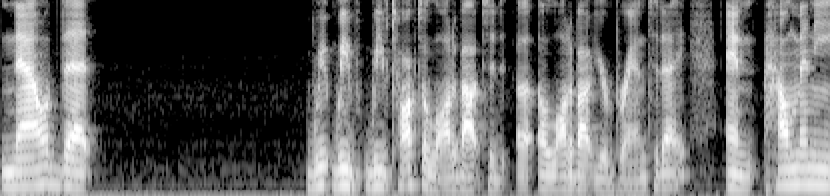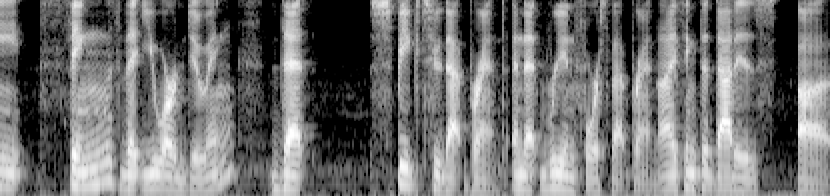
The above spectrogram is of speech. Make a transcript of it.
now that we we've we've talked a lot about to uh, a lot about your brand today and how many things that you are doing that speak to that brand and that reinforce that brand. And I think that that is uh,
